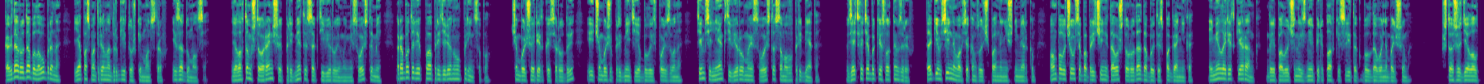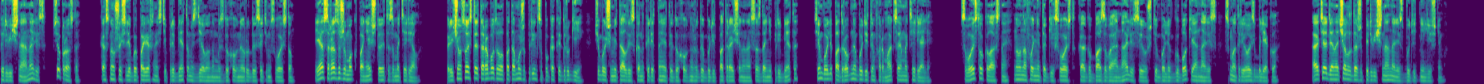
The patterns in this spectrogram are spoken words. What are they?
Когда руда была убрана, я посмотрел на другие тушки монстров и задумался. Дело в том, что раньше предметы с активируемыми свойствами работали по определенному принципу. Чем больше редкость руды и чем больше предметов было использовано, тем сильнее активируемые свойства самого предмета. Взять хотя бы кислотный взрыв. Таким сильным, во всяком случае, по нынешним меркам, он получился по причине того, что руда, добытая из поганника, имела редкий ранг, да и полученный из нее переплавки слиток был довольно большим. Что же делал первичный анализ? Все просто. Коснувшись любой поверхности предметом, сделанным из духовной руды с этим свойством, я сразу же мог понять, что это за материал. Причем свойство это работало по тому же принципу, как и другие. Чем больше металла из конкретно этой духовной руды будет потрачено на создание предмета, тем более подробно будет информация о материале. Свойство классное, но на фоне таких свойств, как базовый анализ и уж тем более глубокий анализ, смотрелось блекло. Хотя для начала даже первичный анализ будет не лишним.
